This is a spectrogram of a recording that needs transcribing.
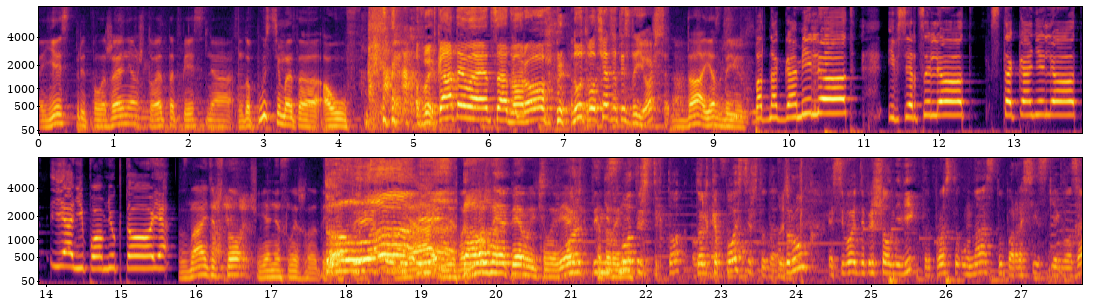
Есть предположение, что это песня, ну, допустим, это Ауф. Выкатывается дворов. Ну, вот получается, ты сдаешься. Да, я сдаюсь. Под ногами лед, и в сердце лед, в стакане лед, я не помню, кто я. Знаете что? Я не слышал этой песни. Я- Возможно, я первый человек, Может, ты не смотришь ТикТок, только постишь туда. Вдруг сегодня пришел не Виктор, просто у нас тупо российские глаза.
